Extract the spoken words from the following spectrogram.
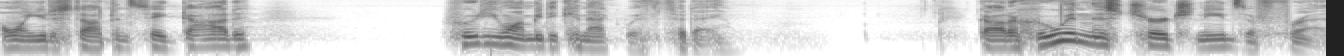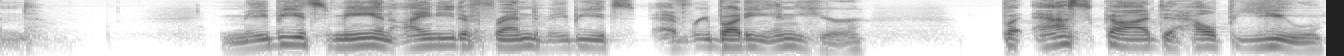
I want you to stop and say, God, who do you want me to connect with today? God, who in this church needs a friend? Maybe it's me and I need a friend. Maybe it's everybody in here. But ask God to help you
